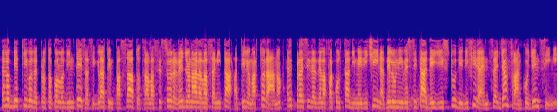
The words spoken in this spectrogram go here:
È l'obiettivo del protocollo d'intesa siglato in passato tra l'assessore regionale alla sanità Attilio Martorano e il preside della facoltà di medicina dell'Università degli Studi di Firenze Gianfranco Genzini.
